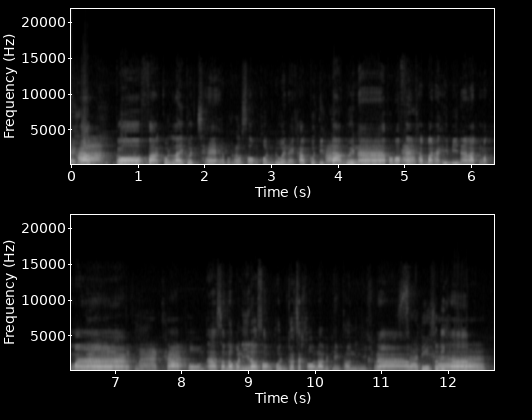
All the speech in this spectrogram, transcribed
นะครับ ค่ะก็ฝากกดไลค์กดแชร์ให้พวกเราสองคนด้วยนะครับกดติดค่ะตามด้วยนะ เพราะว่าค่ะ แฟนคลับบ้านฮักเอบีน่ารักมากมากๆมากๆคค่ะ รับผมอ่าสำหรับวันนี้เราสองคนก็จะขอลาไปเพียงเท่านี้ครับ สวัสดีสวัสดีครับค่ะ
